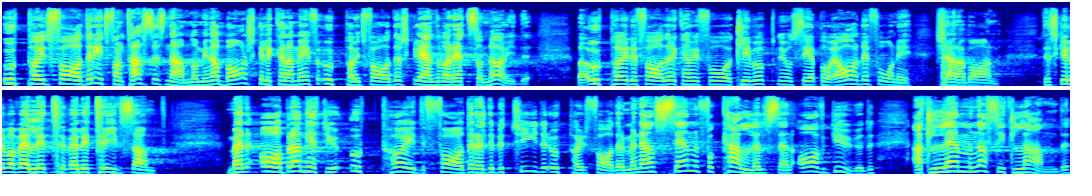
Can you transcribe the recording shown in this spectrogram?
Upphöjd fader är ett fantastiskt namn. Om mina barn skulle kalla mig för upphöjd fader skulle jag ändå vara rätt så nöjd. Bara, upphöjde fader kan vi få kliva upp nu och se på? Ja, det får ni kära barn. Det skulle vara väldigt, väldigt trivsamt. Men Abraham heter ju upphöjd fader, eller det betyder upphöjd fader. Men när han sen får kallelsen av Gud att lämna sitt land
